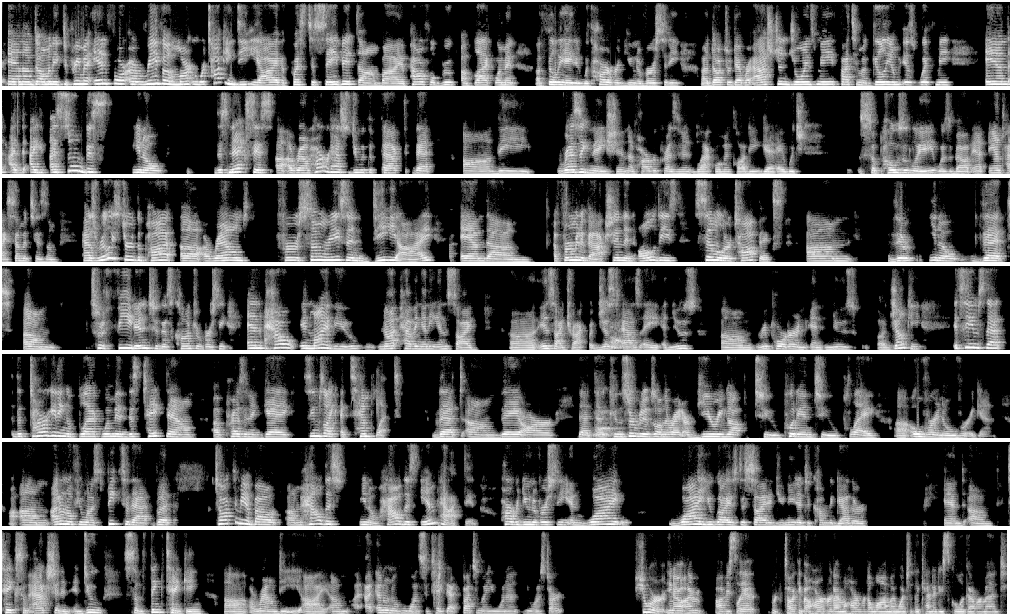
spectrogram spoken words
And I'm Dominique DiPrima in for Areva Martin. We're talking DEI, the quest to save it, um, by a powerful group of Black women affiliated with Harvard University. Uh, Dr. Deborah Ashton joins me. Fatimah Gilliam is with me. And I, I assume this, you know, this nexus uh, around Harvard has to do with the fact that uh, the resignation of Harvard president, Black woman Claudine Gay, which supposedly was about anti Semitism, has really stirred the pot uh, around, for some reason, DEI and um, affirmative action and all of these similar topics. Um, there, you know, that um, sort of feed into this controversy and how, in my view, not having any inside uh, inside track, but just as a, a news um, reporter and, and news uh, junkie, it seems that the targeting of Black women, this takedown of President Gay, seems like a template that um, they are that uh, conservatives on the right are gearing up to put into play uh, over and over again. Uh, um, I don't know if you want to speak to that, but talk to me about um, how this, you know, how this impacted Harvard University and why why you guys decided you needed to come together and um, take some action and, and, do some think tanking uh, around DEI. Um, I, I, don't know who wants to take that. Fatimah, you wanna you wanna start? Sure. You know, I'm obviously we're talking about Harvard. I'm a Harvard alum. I went to the Kennedy School of Government,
